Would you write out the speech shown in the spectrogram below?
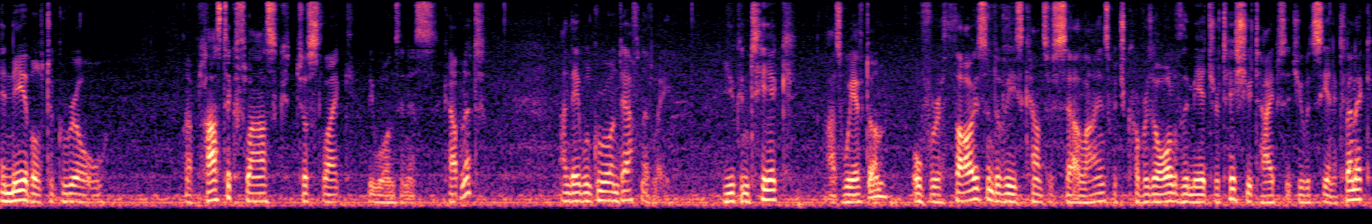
enabled to grow in a plastic flask just like the ones in this cabinet and they will grow indefinitely. You can take, as we have done, over a thousand of these cancer cell lines which covers all of the major tissue types that you would see in a clinic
